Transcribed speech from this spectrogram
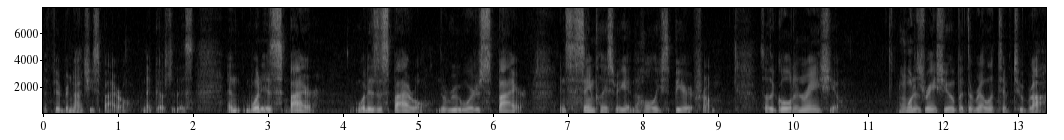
the Fibonacci spiral that goes to this. And what is spire? What is a spiral? The root word is spire. And it's the same place we get the Holy Spirit from. So the golden ratio. And what is ratio but the relative to Ra?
